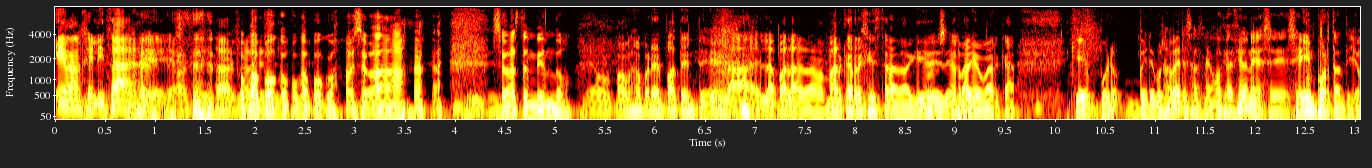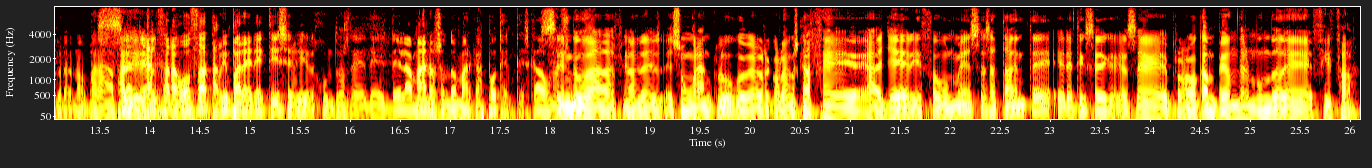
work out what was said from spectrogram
evangelizar. ¿eh? evangelizar poco a poco, poco a poco. Se va, se extendiendo. Vamos a poner patente en la, la, palabra, marca registrada aquí pues de, de Radio Marca que bueno, veremos a ver esas negociaciones. Eh, sería importante, yo creo, ¿no? Para, para sí. el Real Zaragoza, también para Erectis, seguir juntos de, de, de, la mano, son dos marcas potentes, cada uno. Sin duda, al final es, es, un gran club. Eh, Recordemos que hace ayer hizo un mes exactamente, Erectis se, se proclamó campeón del mundo de FIFA.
